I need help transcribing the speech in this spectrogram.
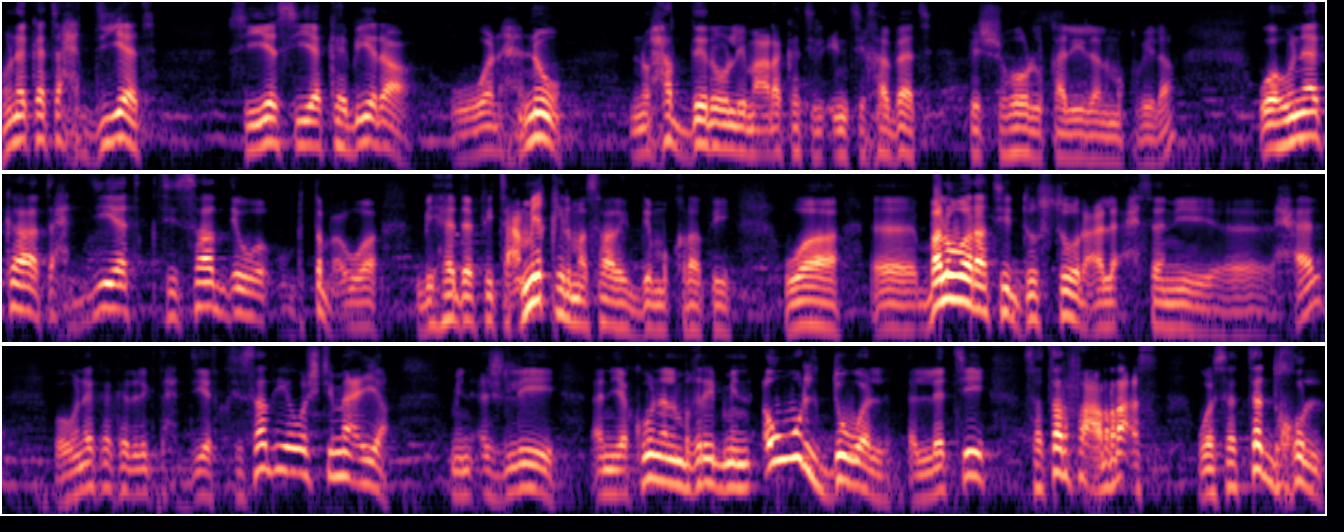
هناك تحديات سياسية كبيرة ونحن نحضر لمعركة الانتخابات في الشهور القليلة المقبلة. وهناك تحديات اقتصاد بالطبع بهدف تعميق المسار الديمقراطي وبلورة الدستور على أحسن حال. وهناك كذلك تحديات اقتصادية واجتماعية من أجل أن يكون المغرب من أول الدول التي سترفع الرأس وستدخل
